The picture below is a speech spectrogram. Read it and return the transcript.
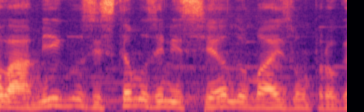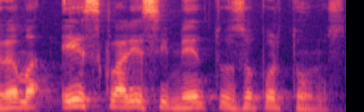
Olá, amigos. Estamos iniciando mais um programa Esclarecimentos Oportunos.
